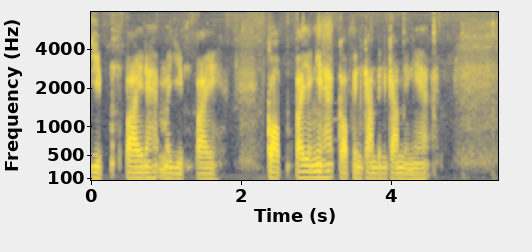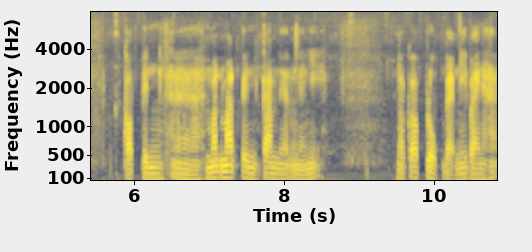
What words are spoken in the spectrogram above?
หยิบไปนะฮะมาหยิบไปกอบไปอย่างนี้ฮะกอบเป็นกำเป็นกำอย่างนี้ฮะกอบเป็นอ่ามัดมัดเป็นกำเนี่ยอย่างนี้ แล้วก็ปลูกแบบนี้ไปนะฮะ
